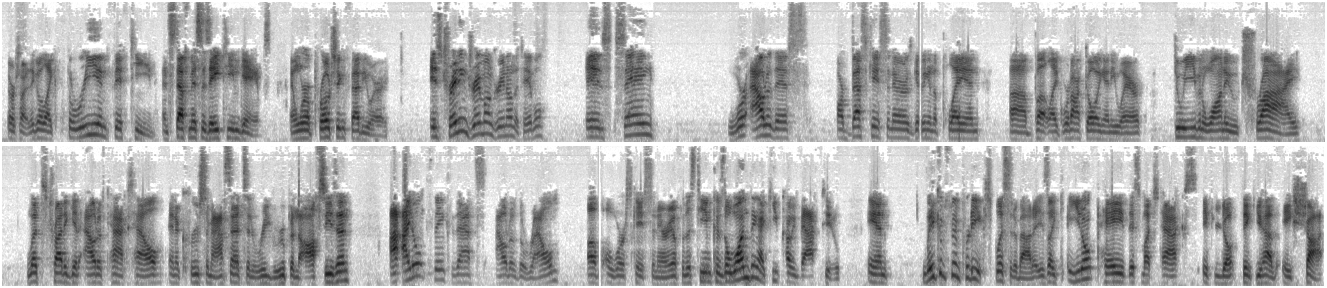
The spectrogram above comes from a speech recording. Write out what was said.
or sorry, they go like three and fifteen, and Steph misses 18 games, and we're approaching February. Is trading Draymond Green on the table? Is saying we're out of this. Our best case scenario is getting in the play in, uh, but like we're not going anywhere. Do we even want to try? Let's try to get out of tax hell and accrue some assets and regroup in the off season. I, I don't think that's out of the realm of a worst case scenario for this team because the one thing I keep coming back to, and Lacob's been pretty explicit about it. He's like, you don't pay this much tax if you don't think you have a shot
